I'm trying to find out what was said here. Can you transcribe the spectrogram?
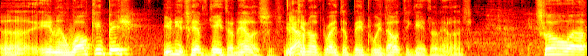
uh, in a walking patient, you need to have gait analysis. You Yeah. cannot write a paper without the gait analysis. So uh,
